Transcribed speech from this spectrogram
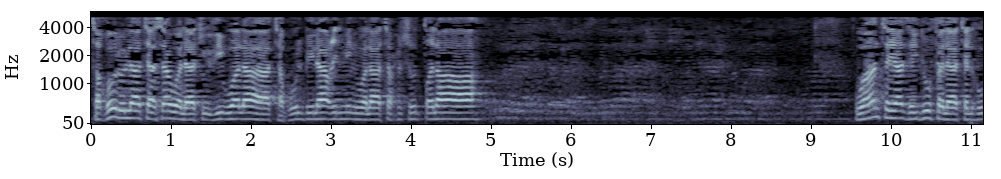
تقول لا تأسى ولا تؤذي ولا تقول بلا علم ولا تحس الطلا وأنت يا زيد فلا تلهو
